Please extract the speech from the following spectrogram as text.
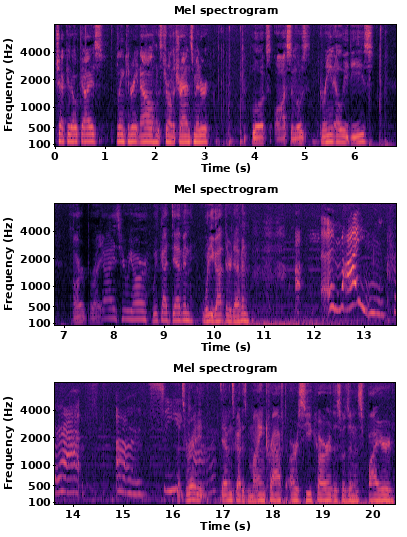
Check it out, guys blinking right now. Let's turn on the transmitter. Looks awesome. Those green LEDs are bright. Guys, here we are. We've got Devin. What do you got there, Devin? Uh, a Minecraft RC That's right. Devin's got his Minecraft RC car. This was an inspired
